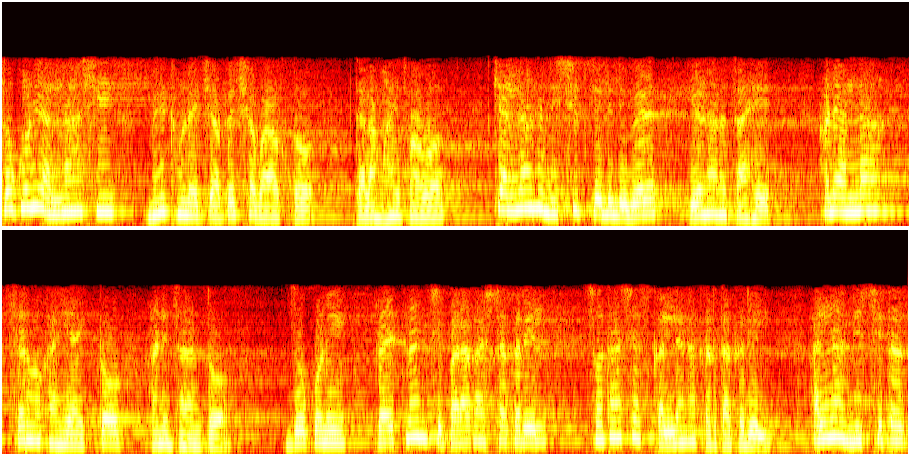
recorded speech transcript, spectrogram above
जो कोणी अल्लाशी भेट होण्याची अपेक्षा बाळगतो त्याला माहित व्हावं की अल्लाने निश्चित केलेली वेळ येणारच आहे आणि अल्लाह सर्व काही ऐकतो आणि जाणतो जो कोणी प्रयत्नांची पराकाष्ठा करेल स्वतःच्याच कल्याणाकरता करेल अल्लाह निश्चितच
